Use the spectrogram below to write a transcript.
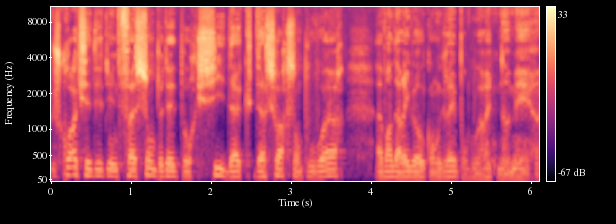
Je crois que c'était une façon peut-être pour Xi d'asseoir son pouvoir avant d'arriver au Congrès pour pouvoir être nommé. Euh,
